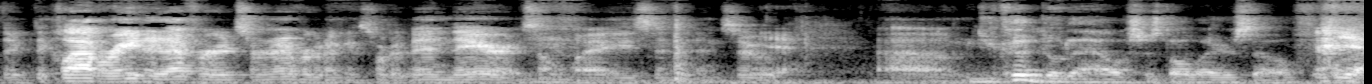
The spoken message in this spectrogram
the, the collaborated efforts are never gonna get sort of in there in some ways, and, and so, Yeah. um, You could build a house just all by yourself. Yeah.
